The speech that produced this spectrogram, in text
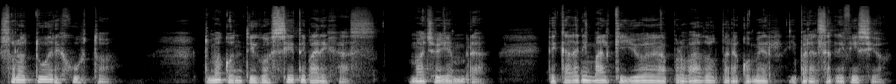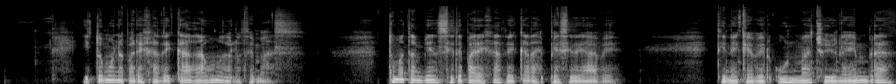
solo tú eres justo. Toma contigo siete parejas, macho y hembra, de cada animal que yo he aprobado para comer y para el sacrificio y toma una pareja de cada uno de los demás. Toma también siete parejas de cada especie de ave. Tiene que haber un macho y una hembra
